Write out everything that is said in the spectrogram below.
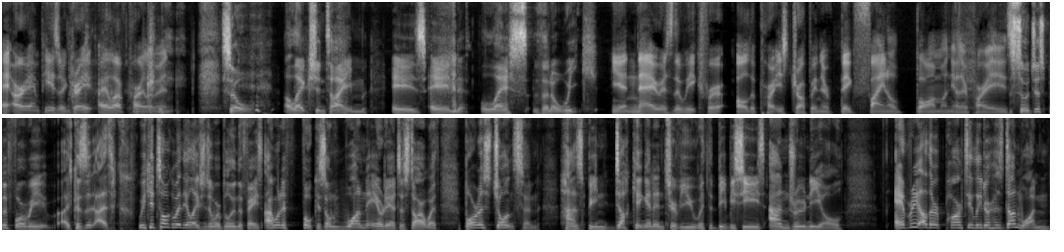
Our MPs are great. I love Parliament. So, election time is in less than a week. yeah, now is the week for all the parties dropping their big final bomb on the other parties. So, just before we, uh, because uh, we could talk about the elections until we're blue in the face, I want to focus on one area to start with. Boris Johnson has been ducking an interview with the BBC's Andrew Neil. Every other party leader has done one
